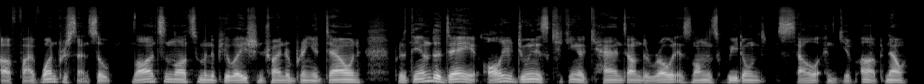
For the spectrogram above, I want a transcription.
uh, 51%. So lots and lots of manipulation trying to bring it down. But at the end of the day, all you're doing is kicking a can down the road as long as we don't sell and give up. Now,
